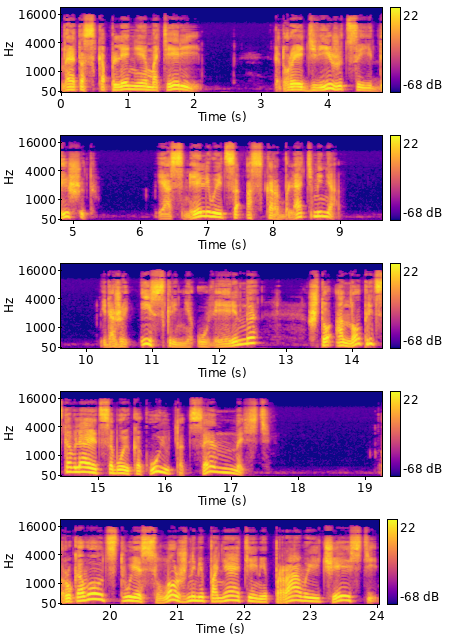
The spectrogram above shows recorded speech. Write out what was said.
на это скопление материи, которое движется и дышит, и осмеливается оскорблять меня» и даже искренне уверена, что оно представляет собой какую-то ценность. Руководствуясь сложными понятиями права и чести,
